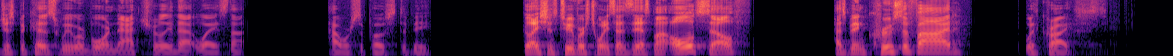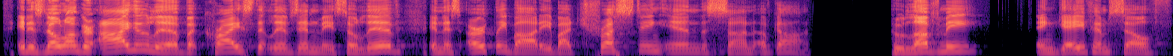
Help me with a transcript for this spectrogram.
Just because we were born naturally that way, it's not how we're supposed to be. Galatians 2, verse 20 says this My old self has been crucified with Christ. It is no longer I who live, but Christ that lives in me. So live in this earthly body by trusting in the Son of God, who loved me and gave himself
